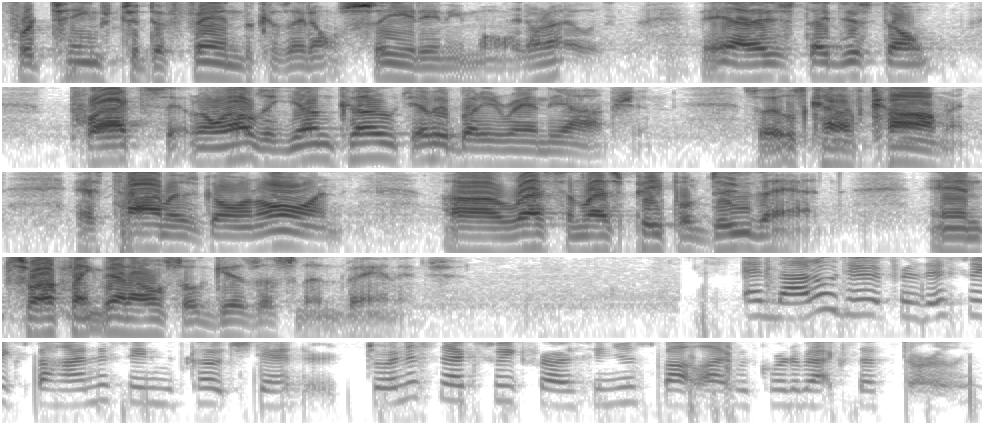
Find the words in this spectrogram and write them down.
for teams to defend because they don't see it anymore. They don't know it's yeah, they just they just don't practice it. When I was a young coach, everybody ran the option, so it was kind of common. As time has gone on, uh, less and less people do that, and so I think that also gives us an advantage. And that'll do it for this week's Behind the Scene with Coach Standard. Join us next week for our senior spotlight with quarterback Seth Darling.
